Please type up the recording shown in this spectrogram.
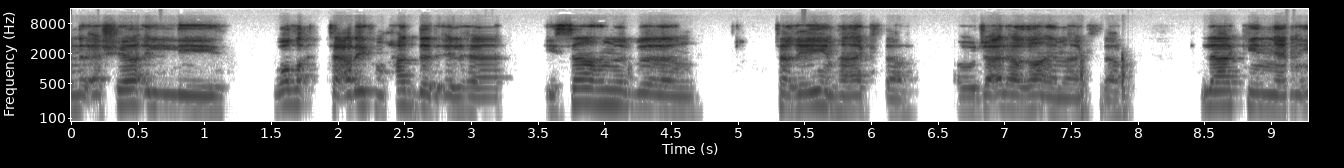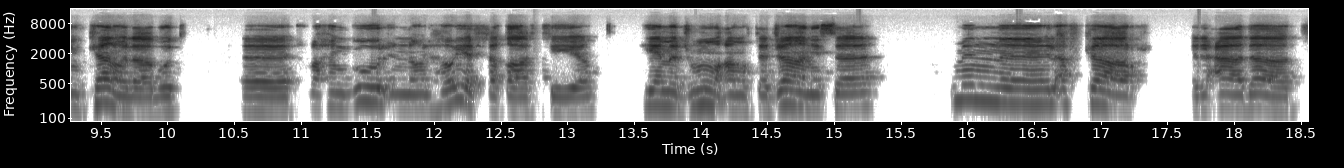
من الأشياء اللي وضع تعريف محدد لها يساهم بتغييمها أكثر أو جعلها غائمة أكثر. لكن يعني إن كان ولا بد آه، راح نقول إنه الهوية الثقافية هي مجموعة متجانسة من آه، الأفكار العادات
